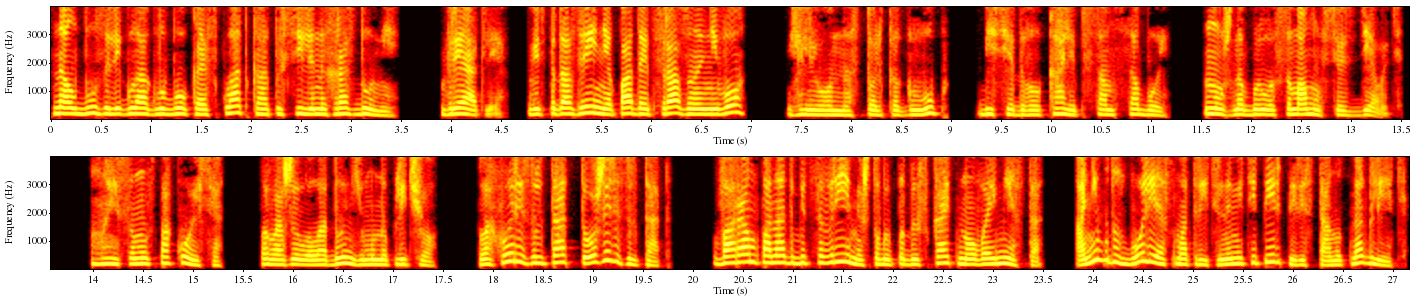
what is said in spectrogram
на лбу залегла глубокая складка от усиленных раздумий. Вряд ли, ведь подозрение падает сразу на него. Или он настолько глуп, беседовал Калиб сам с собой. Нужно было самому все сделать. Мейсон, успокойся, положила ладонь ему на плечо. Плохой результат тоже результат. Ворам понадобится время, чтобы подыскать новое место. Они будут более осмотрительными теперь, перестанут наглеть.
